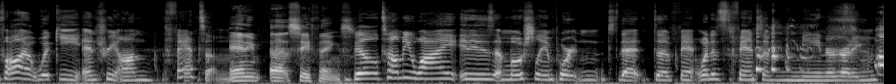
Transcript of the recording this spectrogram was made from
Fallout Wiki entry on Phantom. And uh, say things. Bill, tell me why it is emotionally important that the fan- what does Phantom mean regarding?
